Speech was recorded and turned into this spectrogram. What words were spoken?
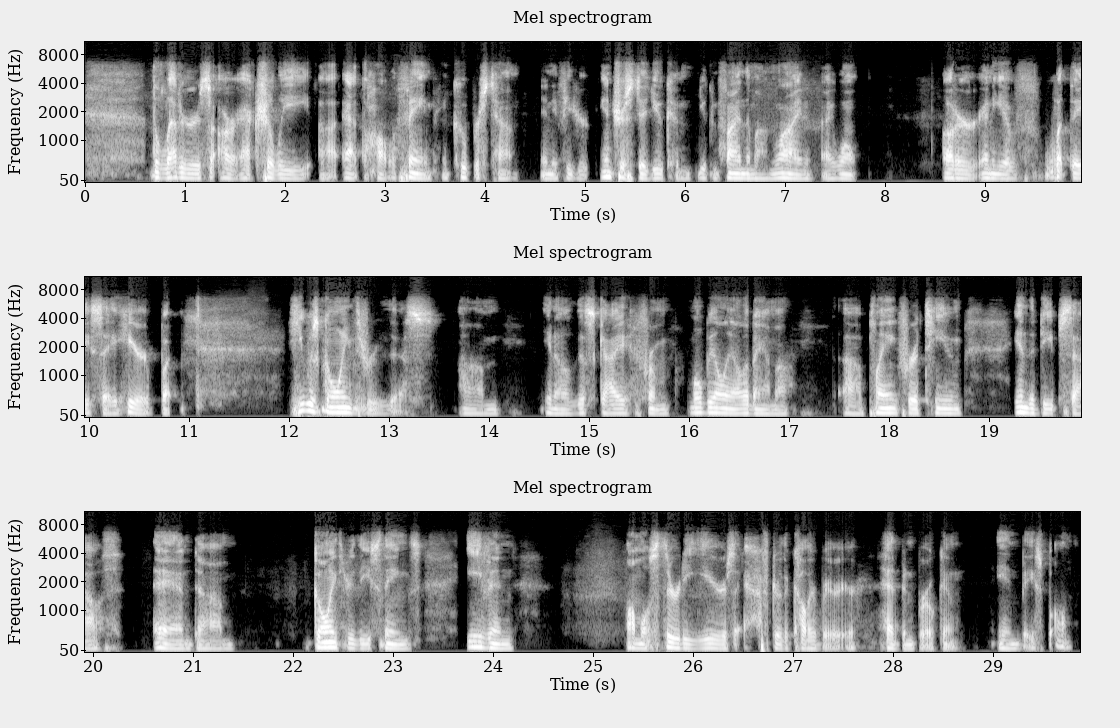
the letters are actually uh, at the Hall of Fame in Cooperstown. And if you're interested, you can you can find them online. I won't utter any of what they say here, but he was going through this. Um, you know, this guy from Mobile, Alabama, uh, playing for a team in the Deep South and um, going through these things, even almost 30 years after the color barrier had been broken in baseball.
